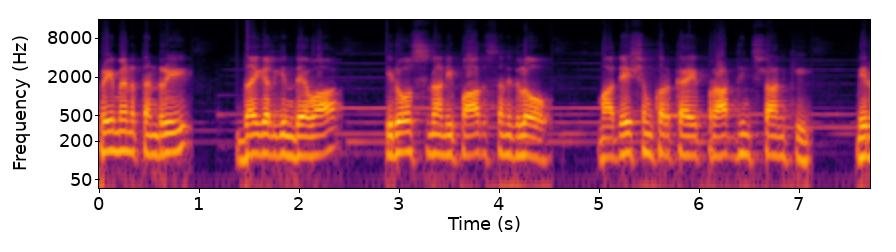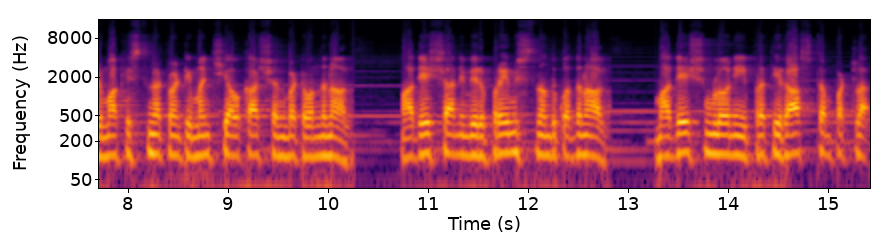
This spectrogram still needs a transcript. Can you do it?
ప్రియమైన తండ్రి దయగలిగిన దేవా నా నీ పాద సన్నిధిలో మా దేశం కొరకై ప్రార్థించడానికి మీరు మాకు ఇస్తున్నటువంటి మంచి అవకాశాన్ని బట్టి వందనాలు. మా దేశాన్ని మీరు ప్రేమిస్తున్నందుకు వందనాలు. మా దేశంలోని ప్రతి రాష్ట్రం పట్ల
